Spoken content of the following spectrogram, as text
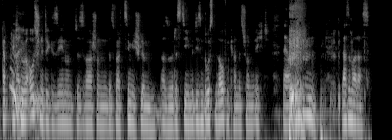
Ich habe echt nur Ausschnitte gesehen und das war schon, das war ziemlich schlimm. Also, dass die mit diesen Brüsten laufen kann, ist schon echt. Naja, okay. lassen wir das.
